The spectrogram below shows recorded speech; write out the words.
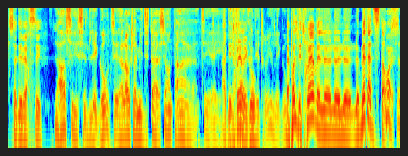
se déverser. Là, c'est c'est de l'ego, tu sais, alors que la méditation tend à, sais, À détruire à- l'ego. Détruire l'ego. Ben, pas le détruire, mais le, le- le- le mettre à distance. Ouais.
